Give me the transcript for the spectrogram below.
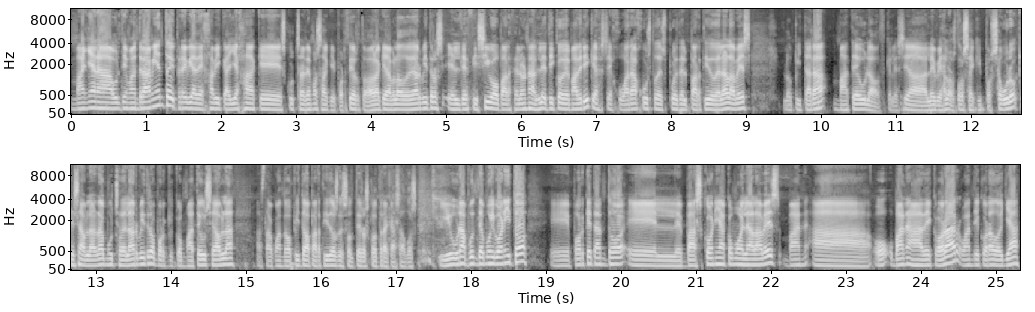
Mañana último entrenamiento y previa de Javi Calleja que escucharemos aquí. Por cierto, ahora que he hablado de árbitros, el decisivo Barcelona Atlético de Madrid, que se jugará justo después del partido del Alavés, lo pitará Mateu Laoz, que le sea leve a los dos equipos. Seguro que se hablará mucho del árbitro porque con Mateu se habla hasta cuando pita a partidos de solteros contra casados. Y un apunte muy bonito, eh, porque tanto el Basconia como el Alavés van a, van a decorar o han decorado ya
